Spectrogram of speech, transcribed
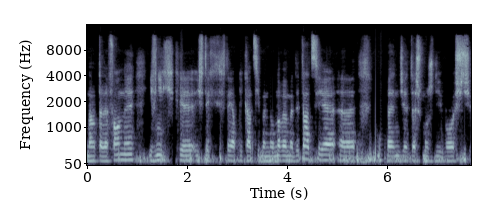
na telefony i w nich e, i w, tych, w tej aplikacji będą nowe medytacje, e, będzie też możliwość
